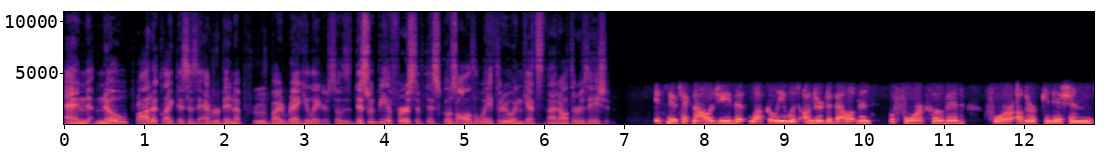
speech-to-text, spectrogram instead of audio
and no product like this has ever been approved by regulators. So, this would be a first if this goes all the way through and gets that authorization. It's new technology that luckily was under development before COVID for other conditions.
